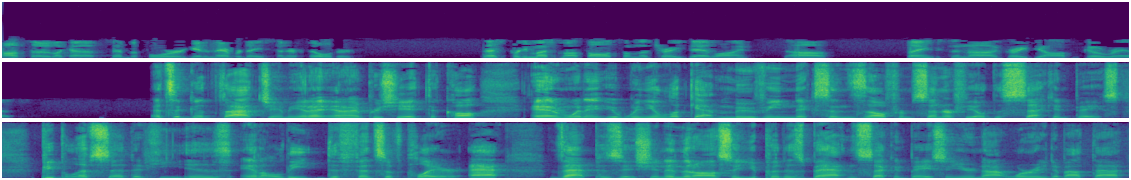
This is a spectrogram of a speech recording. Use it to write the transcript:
also, like I said before, get an everyday center fielder. That's pretty much my thoughts on the trade deadline. Uh, thanks and uh, great job. Go Reds. It's a good thought, Jimmy, and I, and I appreciate the call. And when it, when you look at moving Nick Senzel from center field to second base, people have said that he is an elite defensive player at that position. And then also you put his bat in second base, and you're not worried about that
